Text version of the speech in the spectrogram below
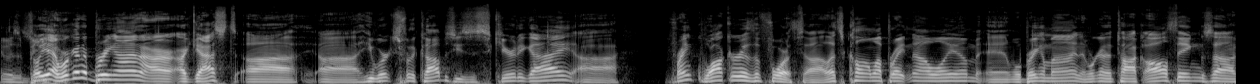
It was a B. So yeah, we're gonna bring on our, our guest. Uh, uh, he works for the Cubs. He's a security guy. Uh, Frank Walker the fourth. Uh, let's call him up right now, William, and we'll bring him on, and we're gonna talk all things uh,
